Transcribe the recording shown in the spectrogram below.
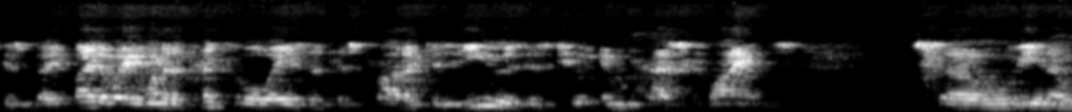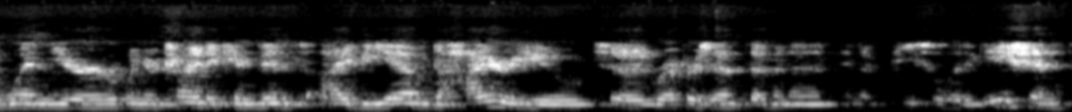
Because, by, by, the way, one of the principal ways that this product is used is to impress clients. So, you know, when you're when you're trying to convince IBM to hire you to represent them in a, in a piece of litigation,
